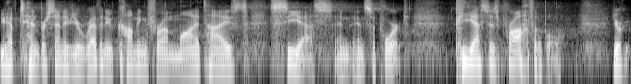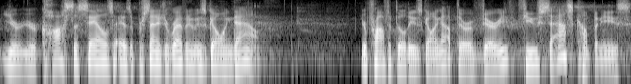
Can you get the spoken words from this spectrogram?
You have 10% of your revenue coming from monetized CS and, and support. PS is profitable. Your, your, your cost of sales as a percentage of revenue is going down. Your profitability is going up. There are very few SaaS companies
